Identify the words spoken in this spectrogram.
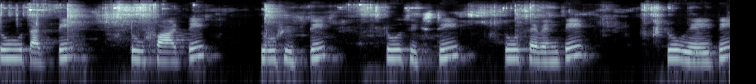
two thirty two forty two fifty two sixty two seventy two eighty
